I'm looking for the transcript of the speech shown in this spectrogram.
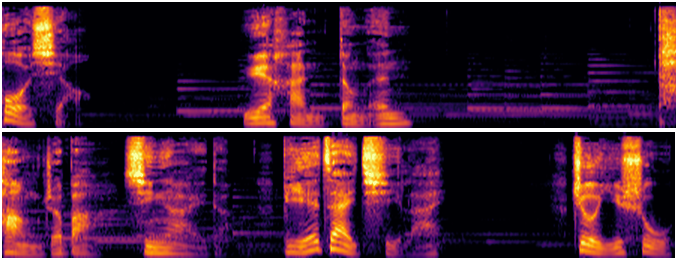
破晓，约翰·邓恩。躺着吧，心爱的，别再起来。这一束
